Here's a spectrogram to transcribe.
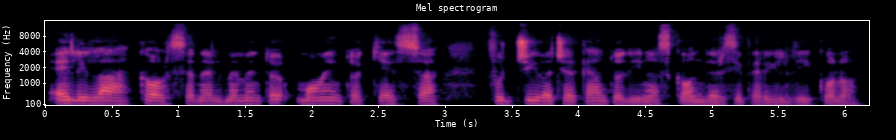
egli la colse nel momento, momento ch'essa fuggiva cercando di nascondersi per il vicolo.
